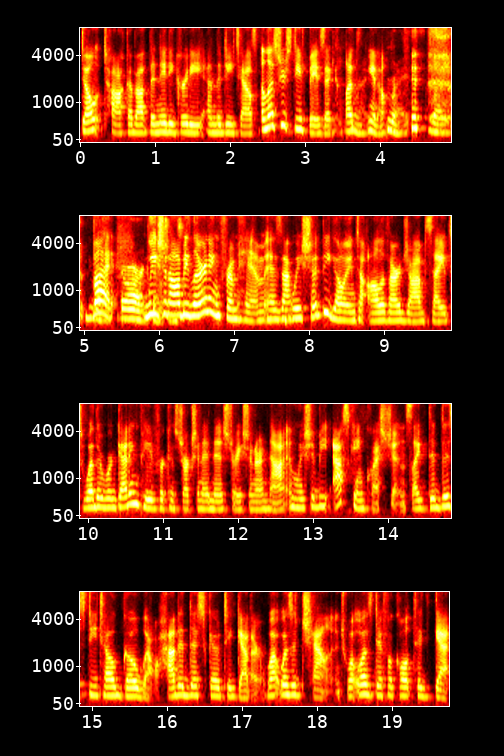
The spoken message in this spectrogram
don't talk about the nitty gritty and the details unless you're Steve Baczek. Let's, right, you know, right, right, but right. we should all be learning from him is that we should be going to all of our job sites, whether we're getting paid for construction administration or not. And we should be asking questions like, did this detail go well? How did this go together? What was a challenge? What was difficult to get?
